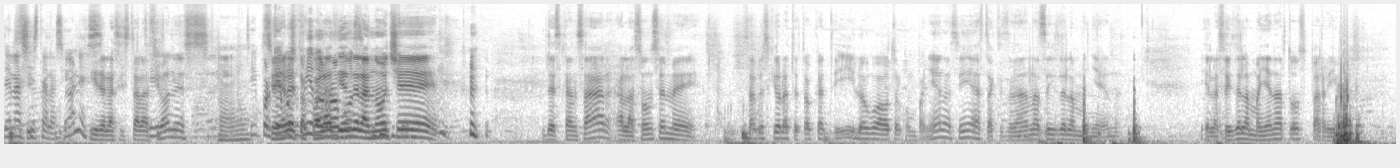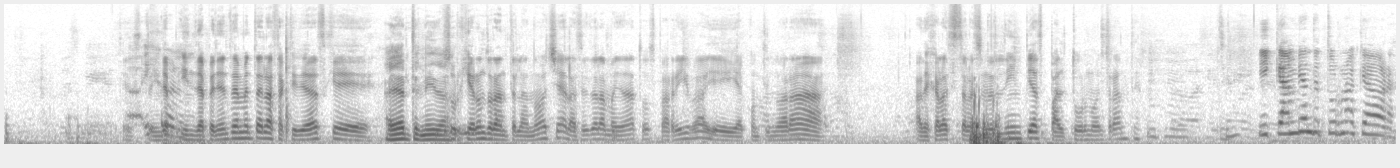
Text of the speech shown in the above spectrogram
De las instalaciones. y de las instalaciones. Sí, Porque porque le hemos tocó sufrido a las 10 de la noche descansar, a las 11 me... ¿Sabes qué hora te toca a ti? Y luego a otro compañero, así, hasta que se dan las 6 de la mañana. Y a las 6 de la mañana todos para arriba. Este, independientemente de las actividades que Hayan tenido. surgieron durante la noche, a las 6 de la mañana todos para arriba y, a continuar a, a dejar las instalaciones limpias para el turno entrante. ¿Y cambian de turno a qué hora?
